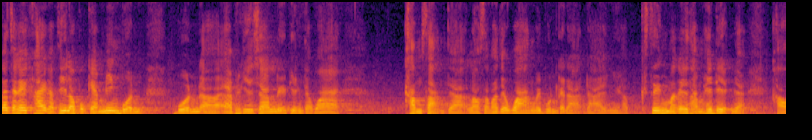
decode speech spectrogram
ก็จะคล้ายๆกับที่เราโปรแกรมมิ่งบนบนแอปพลิเคชันเลยเพียงแต่ว่า คำสั่งจะเราสามารถจะวางไว้บนกระดาษได้อย่างเงี้ครับซึ่งมันก็จะทำให้เด็กเนี่ยเขา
